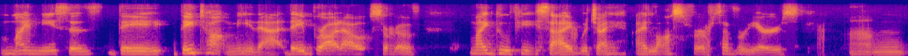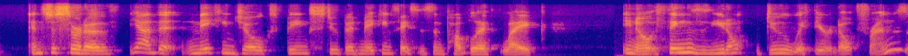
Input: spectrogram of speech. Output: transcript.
My nieces they they taught me that they brought out sort of my goofy side, which I I lost for several years. Um, and it's just sort of yeah that making jokes being stupid making faces in public like you know things you don't do with your adult friends.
